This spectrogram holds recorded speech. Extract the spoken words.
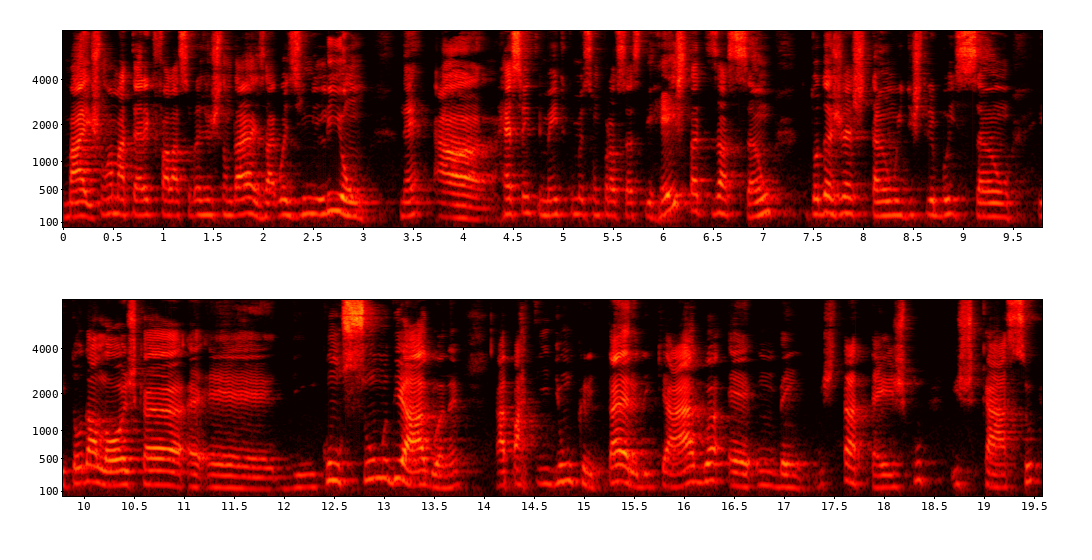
Mas uma matéria que fala sobre a gestão das águas em Lyon. Né? Ah, recentemente começou um processo de reestatização toda a gestão e distribuição e toda a lógica é, é, de consumo de água, né? A partir de um critério de que a água é um bem estratégico, escasso,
